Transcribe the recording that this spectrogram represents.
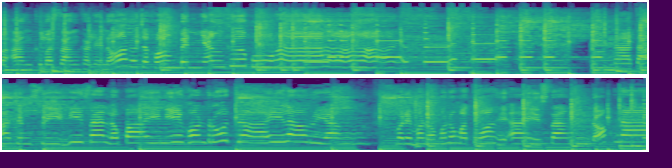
มาอังคือมาสั่งค่ะแค่นอเราจะของเป็นยังคือผู้หายหน้าตาจังสีมีแฟนแล้วไปมีคนรู้ใจแล้วหรือยังไม่ได้มาหลอกมาลงมาตัวให้อายสั่งดอกนา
